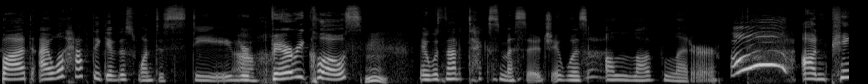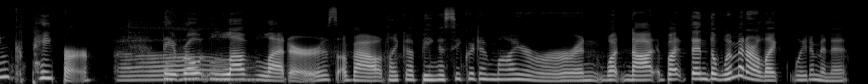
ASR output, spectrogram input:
But I will have to give this one to Steve. You're Oh. very close. Hmm. It was not a text message. It was a love letter Oh! On pink paper. They wrote oh. love letters about like a, being a secret admirer and whatnot. But then the women are like, wait a minute.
